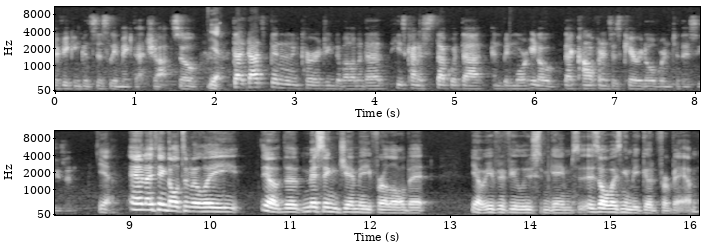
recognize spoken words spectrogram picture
if he can consistently make that shot. So yeah, that that's been an encouraging development. That he's kind of stuck with that and been more, you know, that confidence has carried over into this season. Yeah, and I think ultimately, you know, the missing Jimmy for a little bit, you know, even if you lose some games, is always going to be good for Bam,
